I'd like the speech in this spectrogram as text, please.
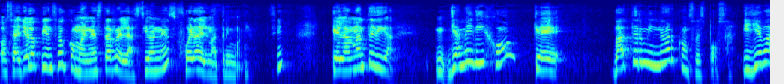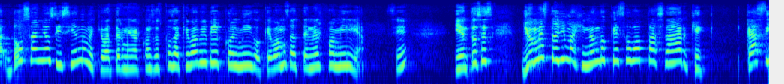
o sea, yo lo pienso como en estas relaciones fuera del matrimonio, ¿sí? Que el amante diga, ya me dijo que va a terminar con su esposa y lleva dos años diciéndome que va a terminar con su esposa, que va a vivir conmigo, que vamos a tener familia, ¿sí? Y entonces yo me estoy imaginando que eso va a pasar, que casi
